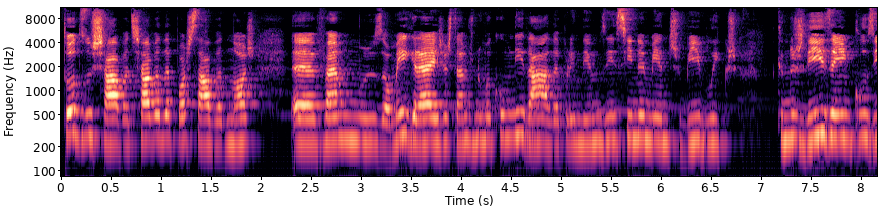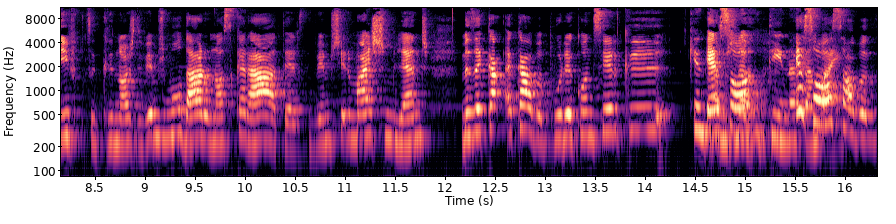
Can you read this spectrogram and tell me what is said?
todos os sábados, sábado após sábado, nós uh, vamos a uma igreja, estamos numa comunidade, aprendemos ensinamentos bíblicos que nos dizem, inclusive, que nós devemos moldar o nosso caráter, devemos ser mais semelhantes, mas acaba por acontecer que, que é só, na rotina é também. só ao sábado,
